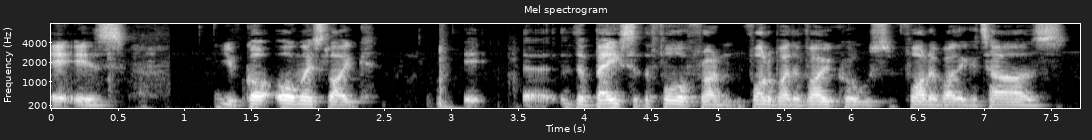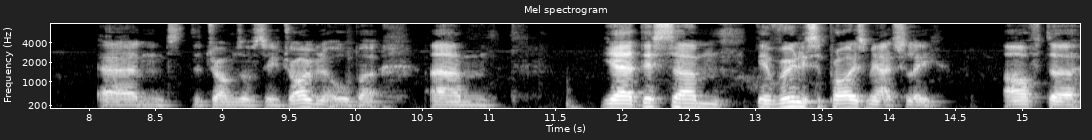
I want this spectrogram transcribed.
it is. You've got almost like it, uh, the bass at the forefront, followed by the vocals, followed by the guitars, and the drums obviously driving it all. But um, yeah, this um, it really surprised me actually. After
